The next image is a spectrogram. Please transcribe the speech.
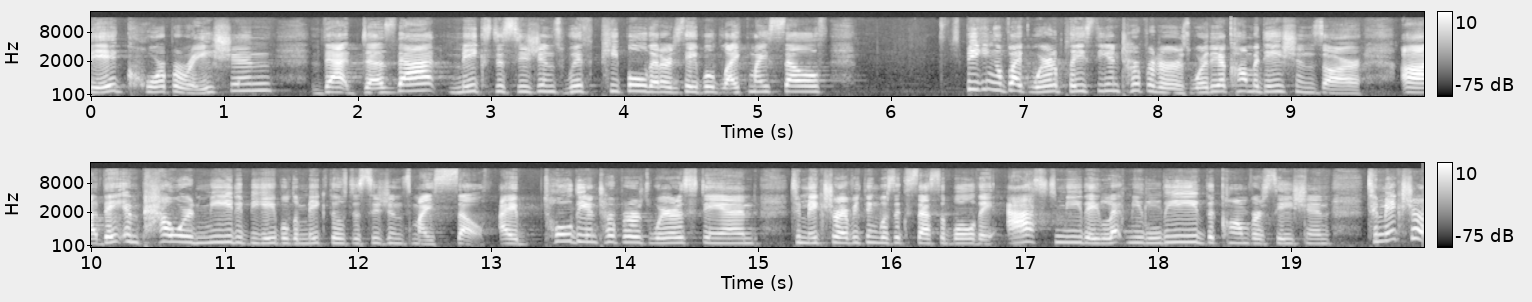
big corporation that does that makes decisions with people that are disabled like myself. Speaking of like where to place the interpreters, where the accommodations are, uh, they empowered me to be able to make those decisions myself. I told the interpreters where to stand to make sure everything was accessible. They asked me, they let me lead the conversation to make sure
